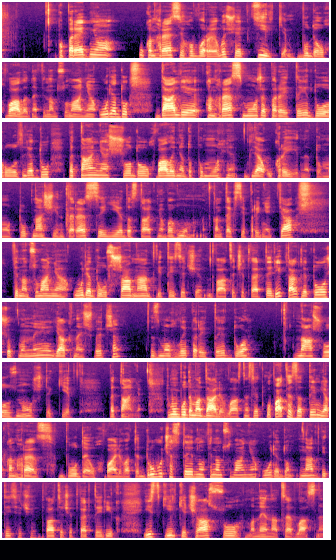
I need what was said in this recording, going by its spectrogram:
попередньо у Конгресі говорило, що як тільки буде ухвалене фінансування уряду, далі Конгрес може перейти до розгляду питання щодо ухвалення допомоги для України. Тому тут наші інтереси є достатньо вагомими в контексті прийняття. Фінансування уряду США на 2024 рік, так для того, щоб вони якнайшвидше змогли перейти до нашого знову ж таки питання. Тому будемо далі власне слідкувати за тим, як Конгрес буде ухвалювати другу частину фінансування уряду на 2024 рік, і скільки часу вони на це власне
